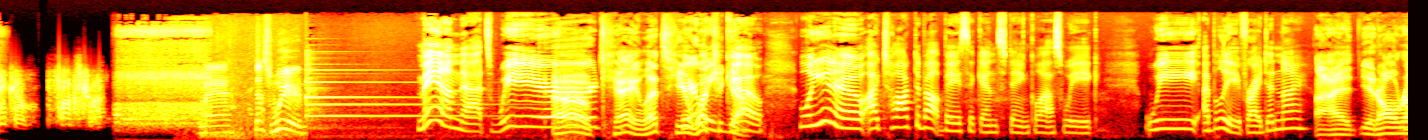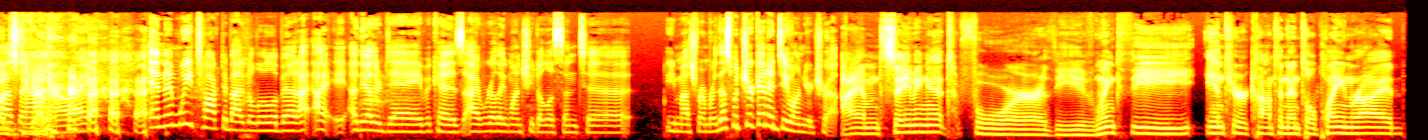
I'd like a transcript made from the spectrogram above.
Echo, Foxtrot. Man, that's weird. Man, that's weird. Okay, let's hear Here what we you got. Well, you know, I talked about Basic Instinct last week. We, I believe, right? Didn't I? I, it all runs Last together. know, right? and then we talked about it a little bit I, I, the other day because I really want you to listen to. You must remember this. What you're going to do on your trip? I am saving it for the lengthy intercontinental plane ride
